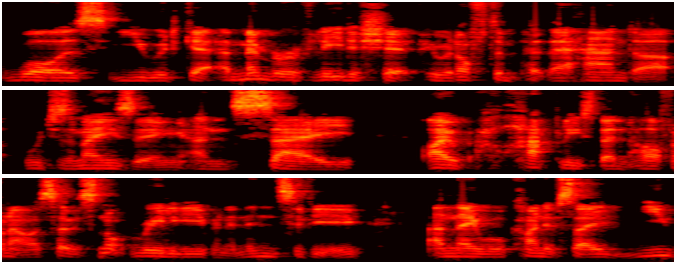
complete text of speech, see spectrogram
was you would get a member of leadership who would often put their hand up, which is amazing, and say, "I'll happily spend half an hour." So it's not really even an interview, and they will kind of say, "You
